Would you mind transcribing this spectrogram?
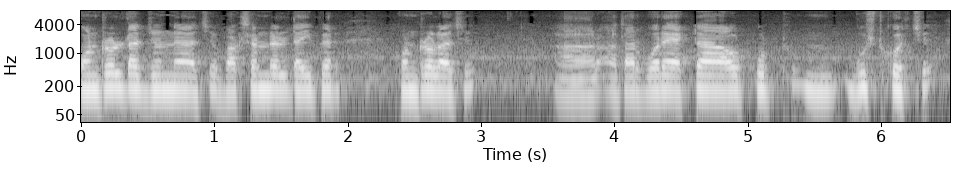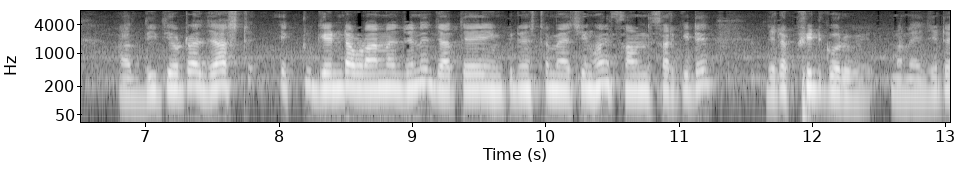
কন্ট্রোলটার জন্য আছে বাক্সান্ডাল টাইপের কন্ট্রোল আছে। আর তারপরে একটা আউটপুট বুস্ট করছে। আর দ্বিতীয়টা জাস্ট একটু গেনটা বাড়ানোর জন্য যাতে ইম্পিডেন্সটা ম্যাচিং হয়, সামনের সার্কিটে যেটা ফিট করবে। মানে যেটা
